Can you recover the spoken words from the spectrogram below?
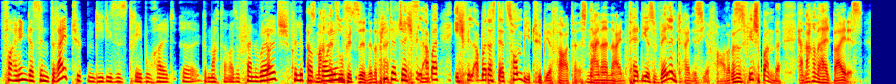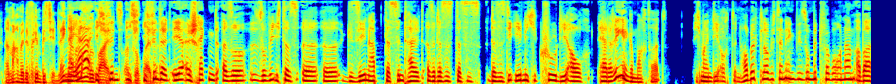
vor allen Dingen, das sind drei Typen, die dieses Drehbuch halt äh, gemacht haben. Also Fran Welch, ja, Philippa Das macht Boyens, halt so viel Sinn. Ne? Peter Jackson. Ich will aber, ich will aber, dass der Zombie-Typ ihr Vater ist. Nein, nein, nein. Thaddeus Valentine ist ihr Vater. Das ist viel spannender. Ja, machen wir halt beides. Dann machen wir den Film ein bisschen länger. Naja, ich finde, ich, so ich finde halt eher erschreckend. Also so wie ich das äh, äh, gesehen habe, das sind halt, also das ist, das ist, das ist die ähnliche Crew, die auch Herr der Ringe gemacht hat Ich meine, die auch den Hobbit, glaube ich, dann irgendwie so mitverbrochen haben, aber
